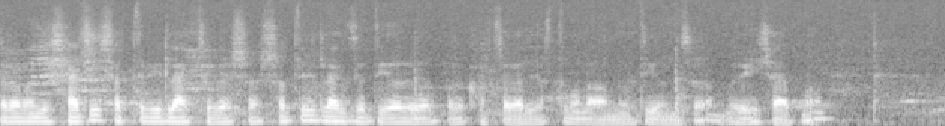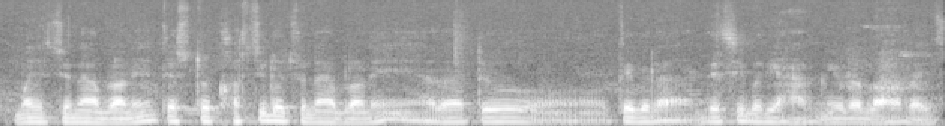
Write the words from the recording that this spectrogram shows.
तर मैले साठी सत्तरी लाख रुपियाँ सत्तरी लाख जति पर खर्च गरेँ जस्तो मलाई अनुभूति हुन्छ मेरो हिसाबमा। मैले चुनाव लडेँ त्यस्तो खर्चिलो चुनाव लडेँ र त्यो त्यो बेला देशीभरि हार्ने एउटा लहर रहेछ।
